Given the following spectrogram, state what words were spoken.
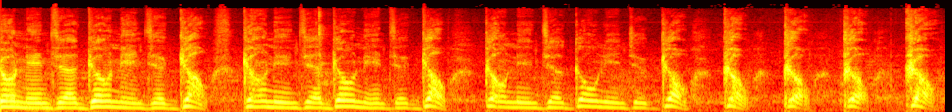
Go ninja, go ninja, go. Go ninja, go ninja, go. Go ninja, go ninja, go. Go, go, go, go.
